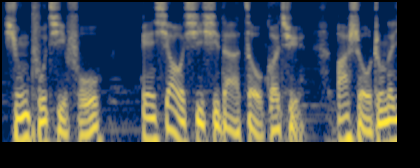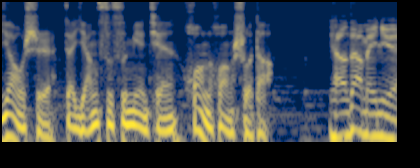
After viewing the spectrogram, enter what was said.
胸脯起伏，便笑嘻嘻的走过去，把手中的钥匙在杨思思面前晃了晃，说道：“杨大美女，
